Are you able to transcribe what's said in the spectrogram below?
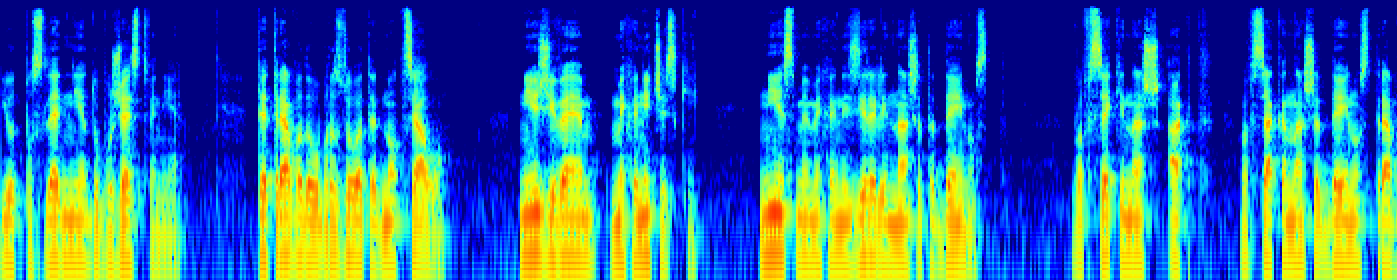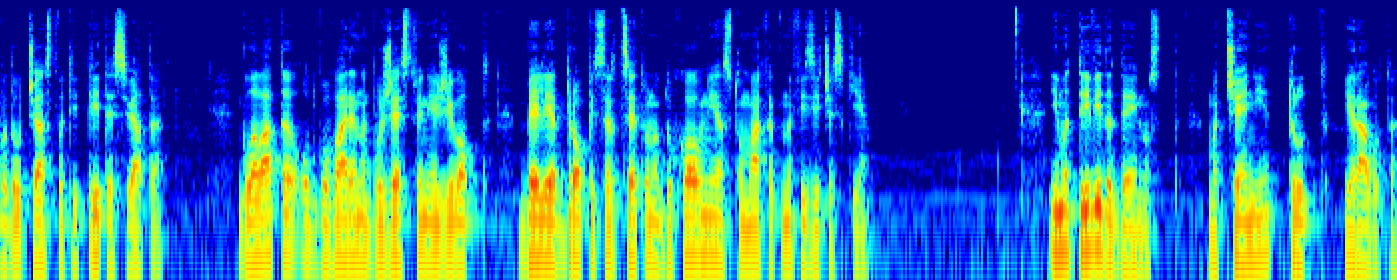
и от последния до божествения. Те трябва да образуват едно цяло. Ние живеем механически. Ние сме механизирали нашата дейност. Във всеки наш акт, във всяка наша дейност трябва да участват и трите свята – Главата отговаря на божествения живот, белият дроб и сърцето на духовния, стомахът на физическия. Има три вида дейност – мъчение, труд и работа.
